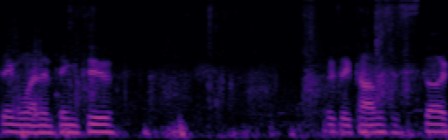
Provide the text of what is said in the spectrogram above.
thing one and thing two. Looks like Thomas is stuck.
